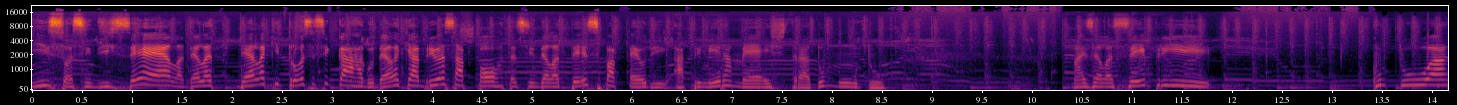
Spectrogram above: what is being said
isso, assim, de ser ela, dela, dela que trouxe esse cargo, dela que abriu essa porta, assim, dela ter esse papel de a primeira mestra do mundo. Mas ela sempre cultua,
